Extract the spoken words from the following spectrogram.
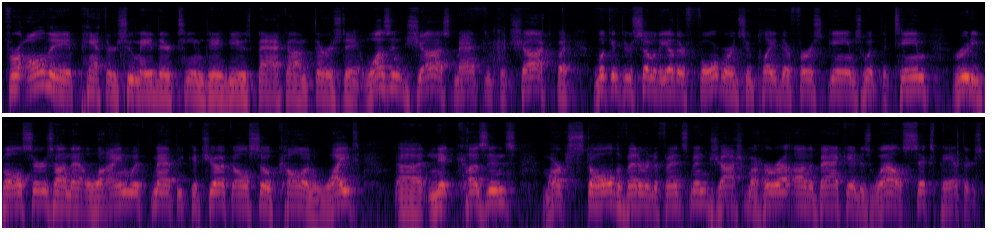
for all the Panthers who made their team debuts back on Thursday. It wasn't just Matthew Tkachuk, but looking through some of the other forwards who played their first games with the team. Rudy Balcers on that line with Matthew Tkachuk, also Colin White, uh, Nick Cousins. Marc Staal, the veteran defenseman, Josh Mahura on the back end as well. Six Panthers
